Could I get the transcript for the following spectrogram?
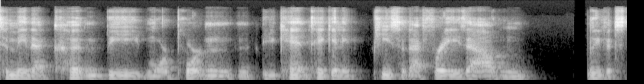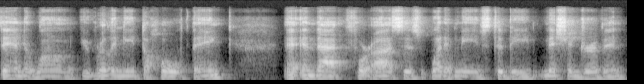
To me, that couldn't be more important. You can't take any piece of that phrase out and leave it stand alone. You really need the whole thing. And that for us is what it means to be mission driven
